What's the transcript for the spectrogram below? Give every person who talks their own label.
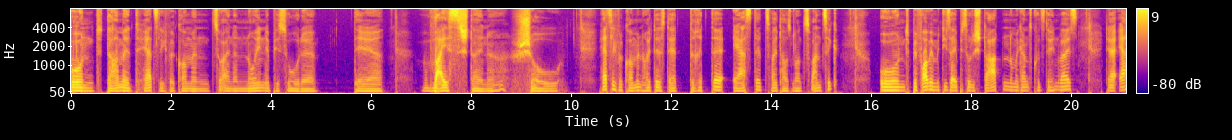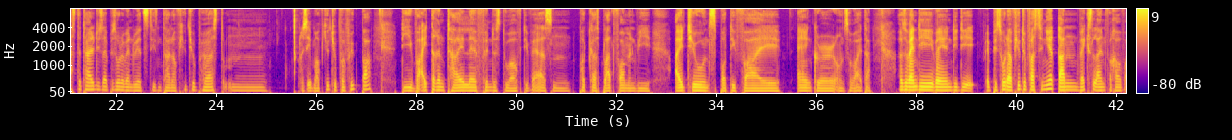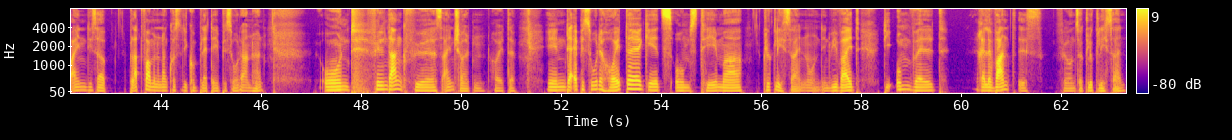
Speaker 1: Und damit herzlich willkommen zu einer neuen Episode der Weißsteiner Show. Herzlich willkommen, heute ist der 3.1.2020 und bevor wir mit dieser Episode starten, nochmal ganz kurz der Hinweis. Der erste Teil dieser Episode, wenn du jetzt diesen Teil auf YouTube hörst, mm, ist eben auf YouTube verfügbar. Die weiteren Teile findest du auf diversen Podcast-Plattformen wie iTunes, Spotify, Anchor und so weiter. Also wenn die, wenn die, die Episode auf YouTube fasziniert, dann wechsel einfach auf einen dieser Plattformen und dann kannst du die komplette Episode anhören. Und vielen Dank fürs Einschalten heute. In der Episode heute geht es ums Thema glücklich sein und inwieweit die Umwelt relevant ist für unser Glücklichsein.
